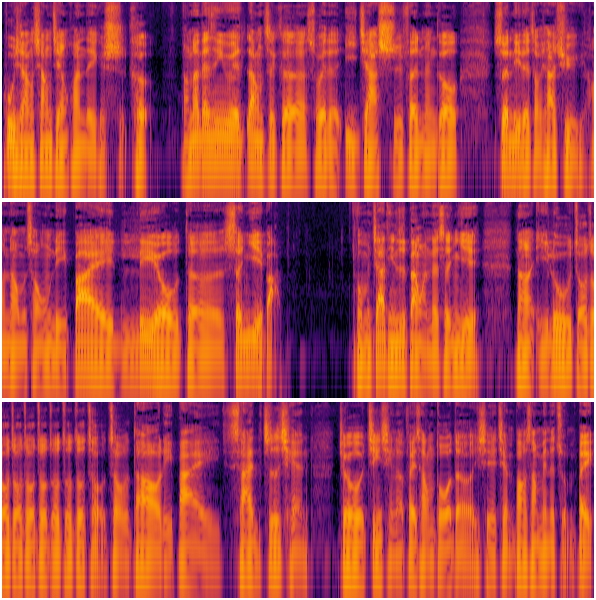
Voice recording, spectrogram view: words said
互相相见欢的一个时刻啊。那但是因为让这个所谓的议价十分能够顺利的走下去，好，那我们从礼拜六的深夜吧，我们家庭日办完的深夜，那一路走走走走走走走走走走到礼拜三之前，就进行了非常多的一些简报上面的准备。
